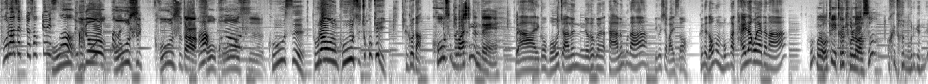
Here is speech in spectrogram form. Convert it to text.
보라색도 섞여 있어 오, 이거 빵 고스 고스다. 아. 고 고스. 고스 돌아온 고스 초코 케이크 그거다 고스도 맛있는데 야 이거 먹을 줄 아는 녀석은 다 아는구나 이거 진짜 맛있어 근데 너무 뭔가 달다고 해야 되나? 어? 뭐야 어떻게 그렇게 올라왔어? 어, 너 모르겠네?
